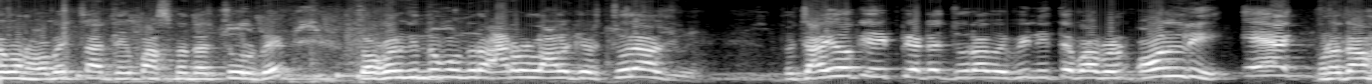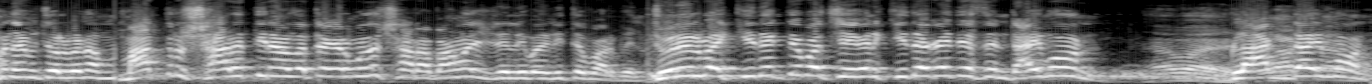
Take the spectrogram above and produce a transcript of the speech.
যখন হবে চার থেকে পাঁচ ফেদার চলবে তখন কিন্তু বন্ধুরা আরও লাল গেট চলে আসবে। তো যাই হোক এই পেয়ারটা জোড়া বেবি নিতে পারবেন অনলি এক কোনো দাম দামি চলবে না মাত্র সাড়ে তিন হাজার টাকার মধ্যে সারা বাংলাদেশ ডেলিভারি নিতে পারবেন। জলিল ভাই কি দেখতে পাচ্ছি? এখানে কি দেখাইতেছেন? ডায়মন্ড হ্যাঁ ব্ল্যাক ডায়মন্ড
